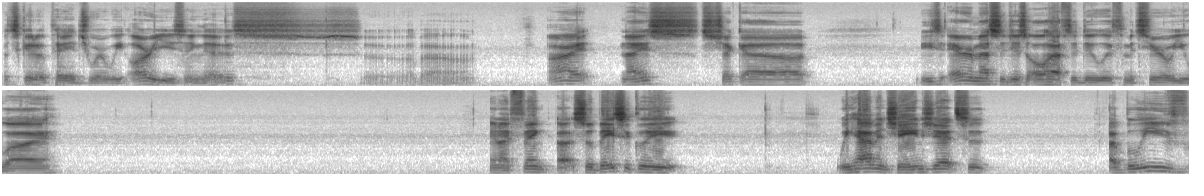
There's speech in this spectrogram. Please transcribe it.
Let's go to a page where we are using this. So about, all right, nice. Let's check out these error messages. All have to do with Material UI. And I think uh, so. Basically, we haven't changed yet. So I believe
